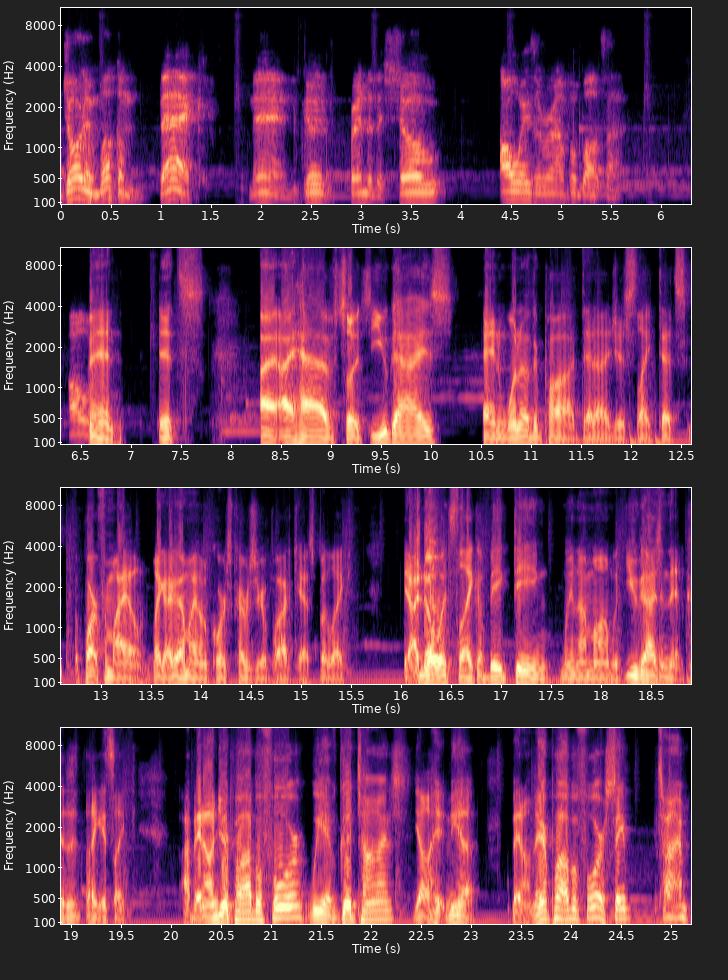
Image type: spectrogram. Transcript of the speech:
Jordan, welcome back. Man, good friend of the show. Always around football time. Always. Man, it's I, I have so it's you guys and one other pod that I just like that's apart from my own. Like I got my own course cover zero podcast, but like I know it's like a big thing when I'm on with you guys and them because it's like it's like I've been on your pod before. We have good times. Y'all hit me up. Been on their pod before. Same time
